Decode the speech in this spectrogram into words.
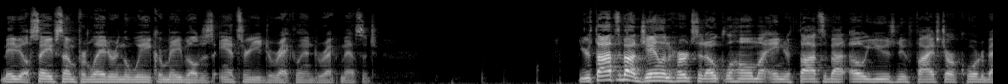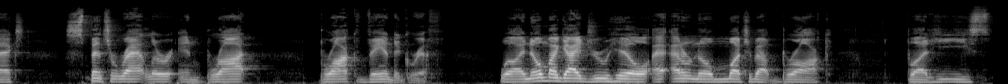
maybe I'll save some for later in the week, or maybe I'll just answer you directly on direct message. Your thoughts about Jalen Hurts at Oklahoma, and your thoughts about OU's new five-star quarterbacks Spencer Rattler and Brock Brock Vandagriff. Well, I know my guy Drew Hill. I, I don't know much about Brock, but he's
